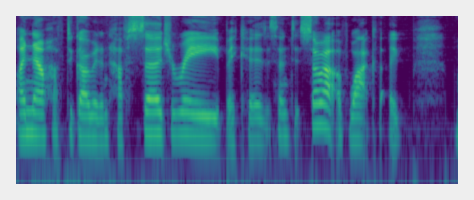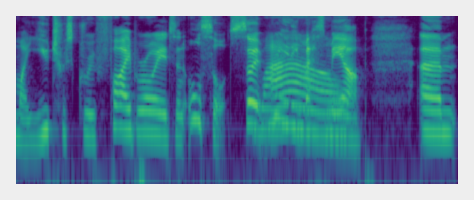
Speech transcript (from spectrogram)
I now have to go in and have surgery because it sent it so out of whack that I, my uterus grew fibroids and all sorts. So it really messed me up. Um,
